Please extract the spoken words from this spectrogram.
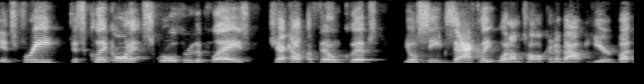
It's free. Just click on it, scroll through the plays, check out the film clips. You'll see exactly what I'm talking about here. But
